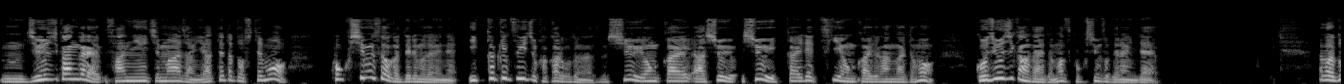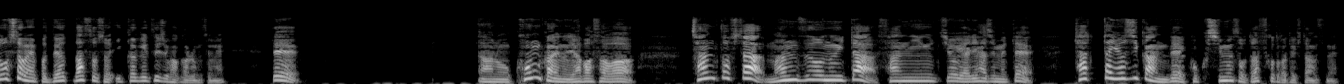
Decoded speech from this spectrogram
うん、10時間ぐらい3人1麻雀やってたとしても、国士無双が出るまでにね、1ヶ月以上かかることになるんですよ。週4回、あ、週、週1回で月4回で考えても、50時間打たないとまず国士無双出ないんで、だからどうしてもやっぱ出すとしたら1ヶ月以上かかるんですよね。で、あの、今回のヤバさは、ちゃんとしたマンズを抜いた3人打ちをやり始めて、たった4時間で国士無双を出すことができたんですね。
